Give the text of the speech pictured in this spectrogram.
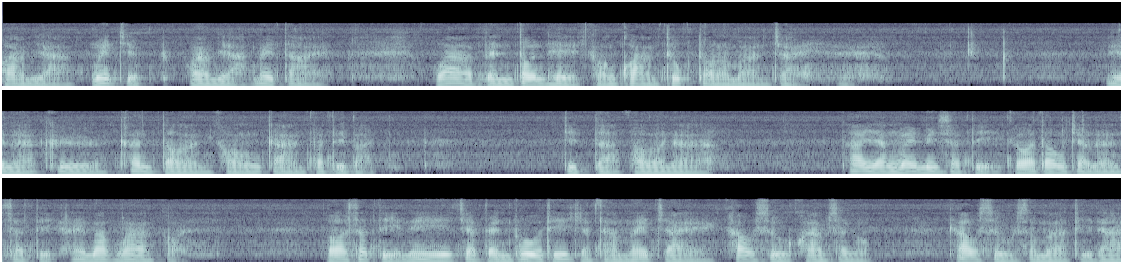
ความอยากไม่เจ็บความอยากไม่ตาย ว่าเป็นต้นเหตุของความทุกข์ทรมานใจ นี่แหละคือขั้นตอนของการปฏิบัติ จิตตภาวนา ถ้ายังไม่มีสติก็ต้องเจริญสติให้มาก ๆ ก่อน เพราะสตินี้จะเป็นผู้ที่จะทำให้ใจเข้าสู่ความสงบ เข้าสู่สมาธิได้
